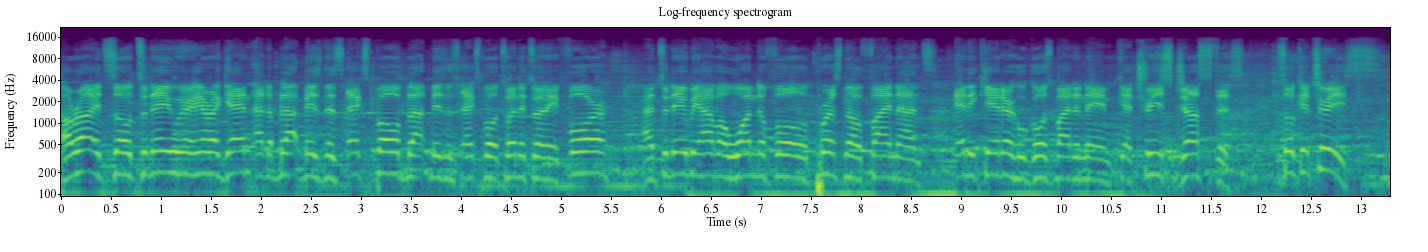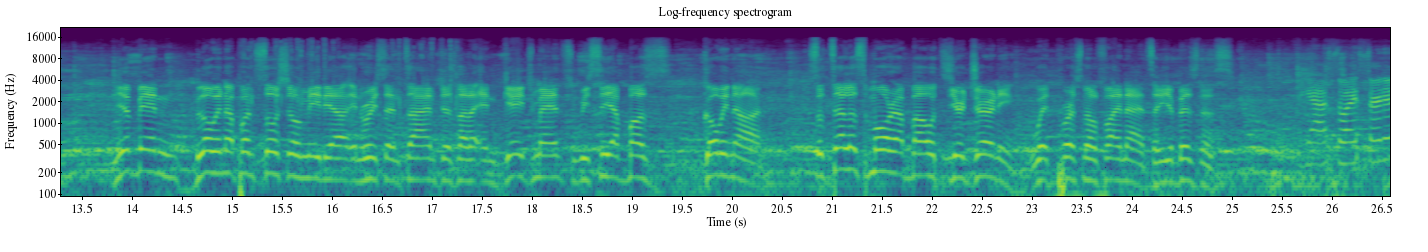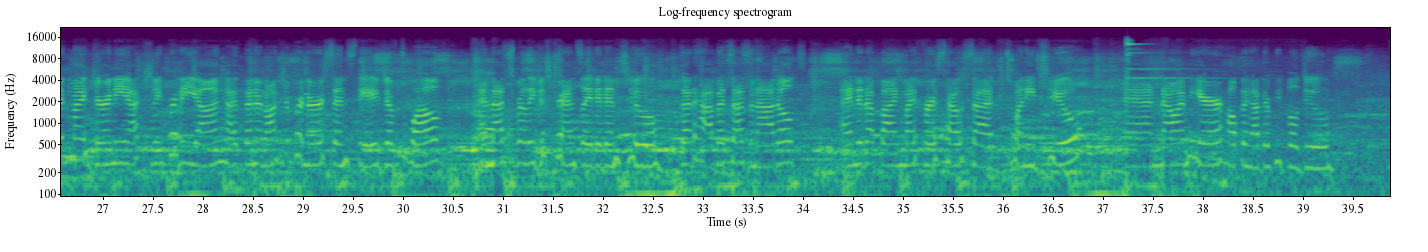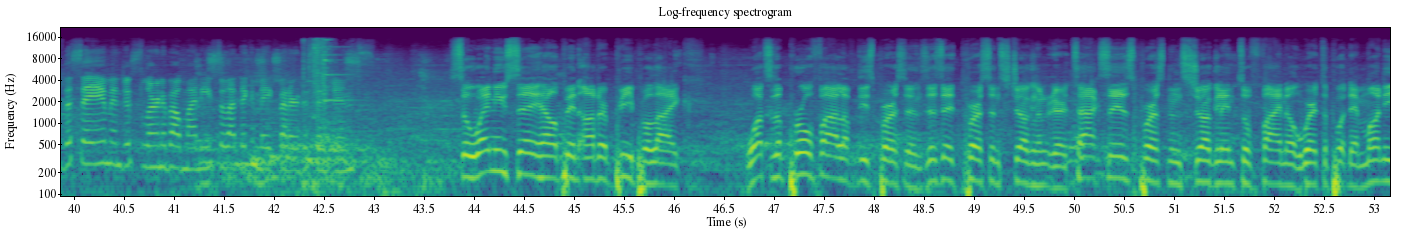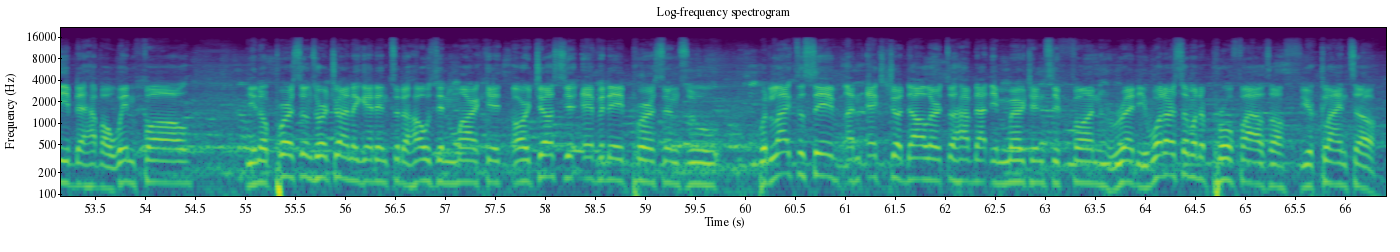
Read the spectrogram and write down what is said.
All right, so today we're here again at the Black Business Expo, Black Business Expo 2024. And today we have a wonderful personal finance educator who goes by the name Katrice Justice. So, Katrice, you've been blowing up on social media in recent times. just a lot of engagements. We see a buzz going on. So, tell us more about your journey with personal finance and your business. Yeah, so I started my journey actually pretty young. I've been an entrepreneur since the age of 12, and that's really just translated into good habits as an adult. I ended up buying my first house at 22, and now I'm here helping other people do the same and just learn about money so that they can make better decisions. So, when you say helping other people, like, what's the profile of these persons? Is it persons struggling with their taxes, persons struggling to find out where to put their money if they have a windfall? You know, persons who are trying to get into the housing market, or just your everyday persons who would like to save an extra dollar to have that emergency fund ready? What are some of the profiles of your clientele?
